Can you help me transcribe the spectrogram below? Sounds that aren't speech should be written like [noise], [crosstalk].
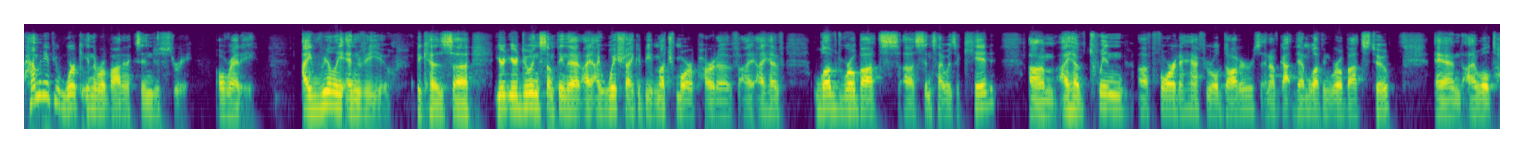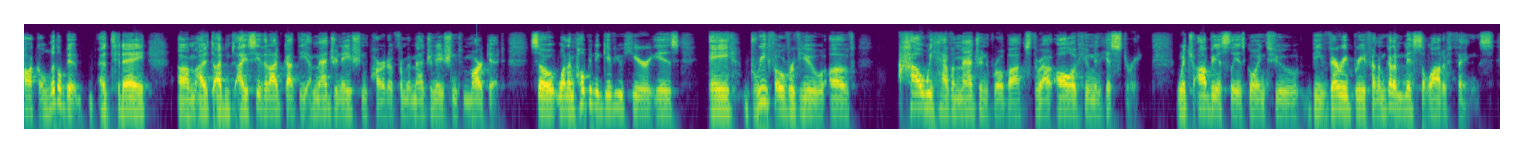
how many of you work in the robotics industry already? I really envy you because uh, you're, you're doing something that I, I, wish I could be much more a part of. I, I have loved robots uh, since I was a kid. Um, I have twin uh, four and a half year old daughters, and I've got them loving robots too. And I will talk a little bit uh, today. Um, I, I, see that I've got the imagination part of from imagination to market. So what I'm hoping to give you here is a brief overview of how we have imagined robots throughout all of human history, which obviously is going to be very brief, and I'm going to miss a lot of things.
